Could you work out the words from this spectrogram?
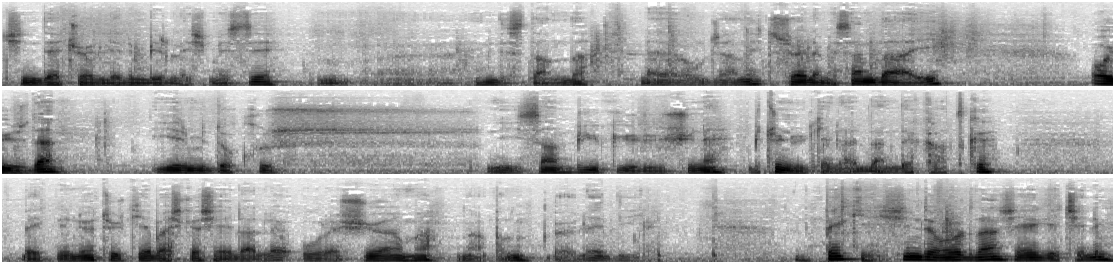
Çin'de çöllerin birleşmesi, e, Hindistan'da neler olacağını hiç söylemesem daha iyi. O yüzden 29 Nisan büyük yürüyüşüne bütün ülkelerden de katkı bekleniyor. Türkiye başka şeylerle uğraşıyor ama ne yapalım böyle değil. Peki şimdi oradan şeye geçelim.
